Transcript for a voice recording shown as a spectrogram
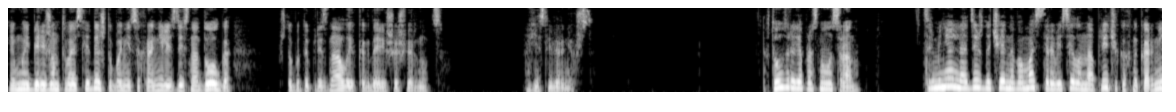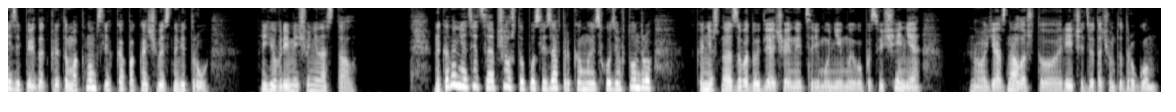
и мы бережем твои следы, чтобы они сохранились здесь надолго, чтобы ты признала их, когда решишь вернуться. Если вернешься. В то утро я проснулась рано. Церемониальная одежда чайного мастера висела на плечиках на карнизе перед открытым окном, слегка покачиваясь на ветру. Ее время еще не настало. Накануне отец сообщил, что после завтрака мы сходим в тундру, конечно, за водой для чайной церемонии моего посвящения — но я знала, что речь идет о чем-то другом,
